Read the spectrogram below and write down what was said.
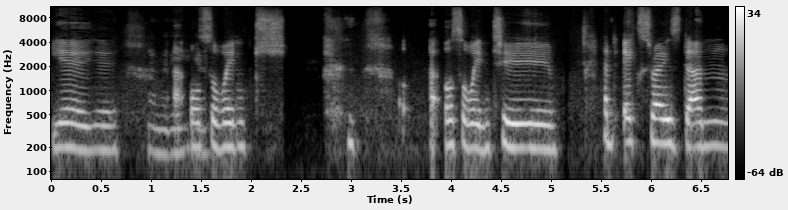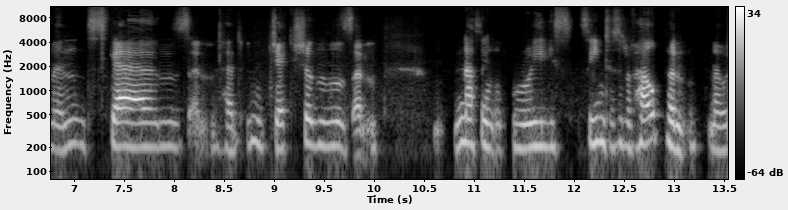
yeah, yeah. I also went. I also went to had X-rays done and scans and had injections and nothing really seemed to sort of help and no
